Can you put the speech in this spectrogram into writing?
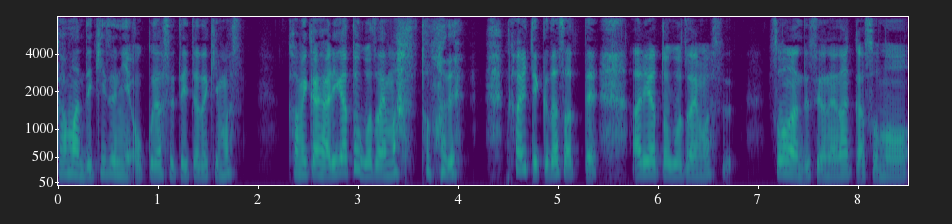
我慢できずに送らせていただきます。神回ありがとうございます。とまで 書いてくださってありがとうございます。そうなんですよね。なんかその、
